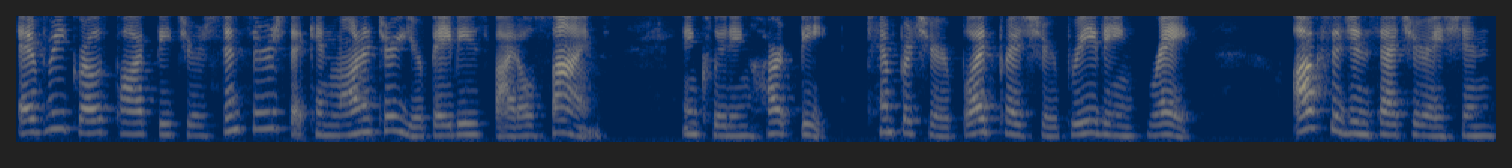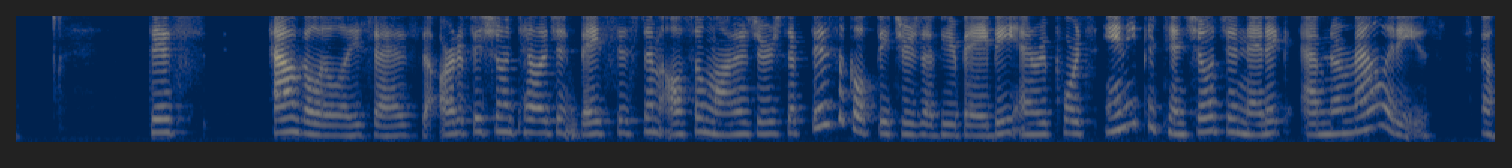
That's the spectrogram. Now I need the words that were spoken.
Every growth pod features sensors that can monitor your baby's vital signs, including heartbeat, temperature, blood pressure, breathing rate, oxygen saturation. This Al-Ghaili says the artificial intelligence based system also monitors the physical features of your baby and reports any potential genetic abnormalities. So,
